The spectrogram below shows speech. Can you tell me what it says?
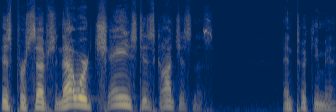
his perception. That word changed his consciousness and took him in.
